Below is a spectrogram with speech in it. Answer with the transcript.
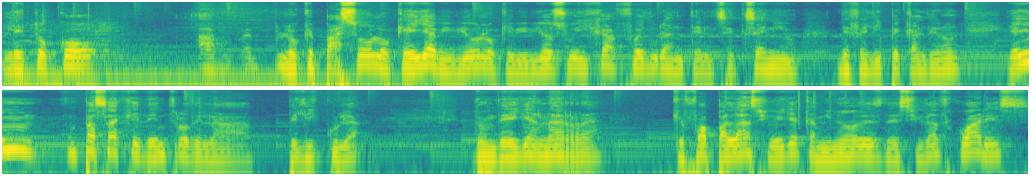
le tocó lo que pasó, lo que ella vivió, lo que vivió su hija fue durante el sexenio de Felipe Calderón. Y hay un, pasaje dentro de la película donde ella narra que fue a Palacio, ella caminó desde Ciudad Juárez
